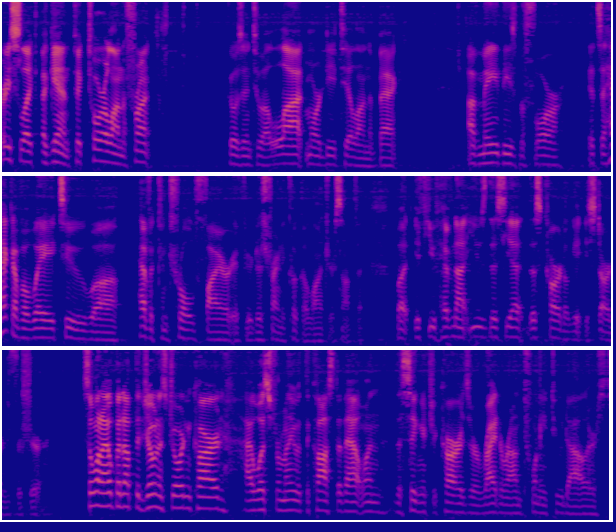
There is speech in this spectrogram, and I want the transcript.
Pretty slick. Again, pictorial on the front. Goes into a lot more detail on the back. I've made these before. It's a heck of a way to uh, have a controlled fire if you're just trying to cook a lunch or something. But if you have not used this yet, this card will get you started for sure. So when I opened up the Jonas Jordan card, I was familiar with the cost of that one. The signature cards are right around $22.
